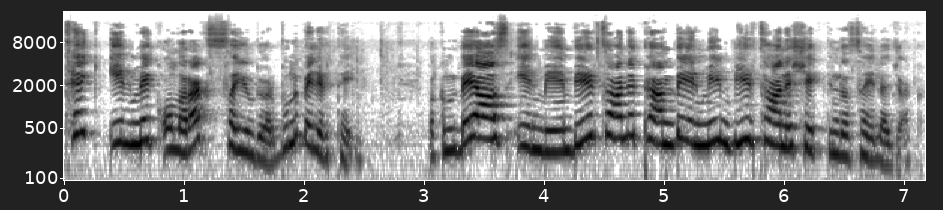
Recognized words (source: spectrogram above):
tek ilmek olarak sayılıyor. Bunu belirteyim. Bakın beyaz ilmeğin bir tane, pembe ilmeğin bir tane şeklinde sayılacak.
